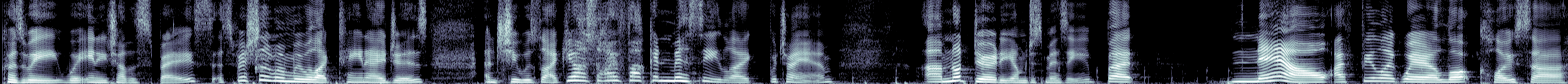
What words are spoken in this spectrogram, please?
because we were in each other's space, especially when we were like teenagers, and she was like, "You're so fucking messy," like which I am. I'm not dirty. I'm just messy. But now I feel like we're a lot closer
